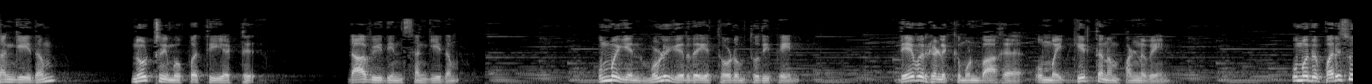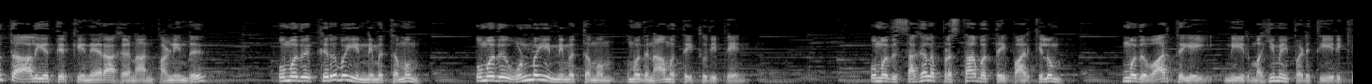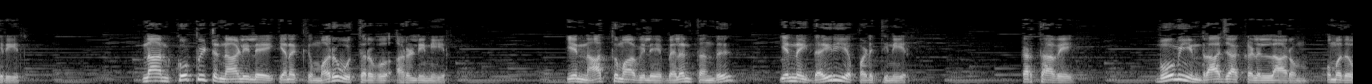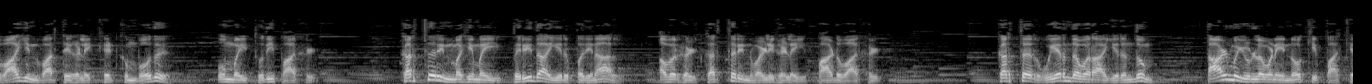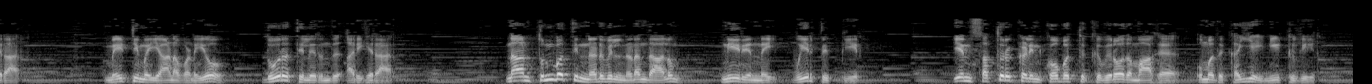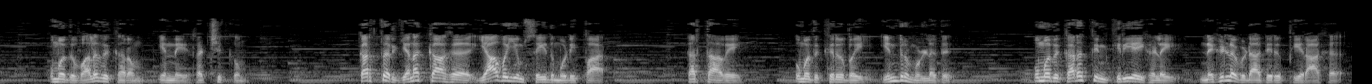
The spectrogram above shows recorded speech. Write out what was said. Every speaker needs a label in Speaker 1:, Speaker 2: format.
Speaker 1: சங்கீதம் நூற்றி முப்பத்தி எட்டு தாவீதின் சங்கீதம். உம்மையின் முழு இருதயத்தோடும் துதிப்பேன். தேவர்களுக்கு முன்பாக உம்மை கீர்த்தனம் பண்ணுவேன். உமது பரிசுத்த ஆலயத்திற்கு நேராக நான் பணிந்து உமது கிருபையின் நிமித்தமும் உமது உண்மையின் நிமித்தமும் உமது நாமத்தை துதிப்பேன். உமது சகல பிரஸ்தாபத்தை பார்க்கிலும் உமது வார்த்தையை நீர் மகிமைப்படுத்தியிருக்கிறீர். நான் கூப்பிட்ட நாளிலே எனக்கு மறு உத்தரவு அருளினீர். என் ஆத்துமாவிலே பலன் தந்து என்னை தைரியப்படுத்தினீர். கர்த்தாவே பூமியின் ராஜாக்கள் எல்லாரும் உமது வாயின் வார்த்தைகளை கேட்கும்போது உம்மை துதிப்பார்கள். கர்த்தரின் மகிமை பெரிதாயிருப்பதினால் அவர்கள் கர்த்தரின் வழிகளை பாடுவார்கள். கர்த்தர் உயர்ந்தவராயிருந்தும் தாழ்மையுள்ளவனை நோக்கி பார்க்கிறார். மேட்டிமையானவனையோ தூரத்திலிருந்து அறிகிறார். நான் துன்பத்தின் நடுவில் நடந்தாலும் நீர் என்னை உயிர்ப்பிப்பீர். என் சத்துருக்களின் கோபத்துக்கு விரோதமாக உமது கையை நீட்டுவீர். உமது வலது கரம் என்னை ரட்சிக்கும் கர்த்தர் எனக்காக யாவையும் செய்து முடிப்பார். கர்த்தாவே உமது கிருபை இன்றும் உள்ளது. உமது கரத்தின் கிரியைகளை நெகிழ விடாதிருப்பீராக.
